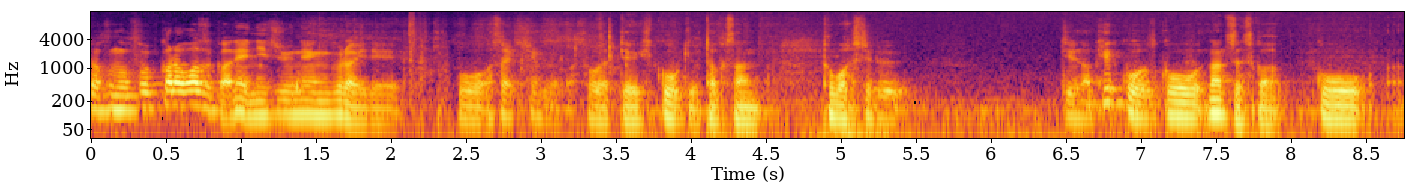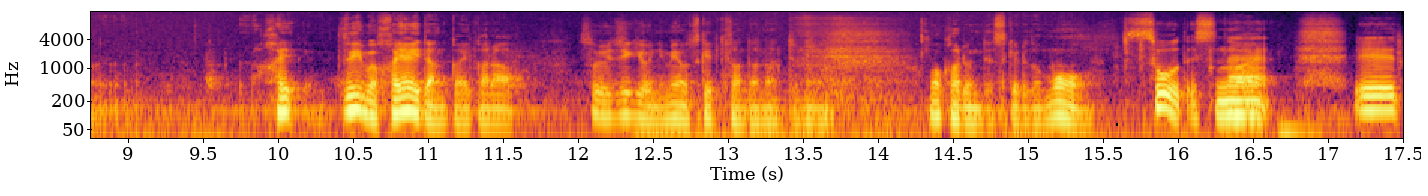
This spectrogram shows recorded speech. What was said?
らそのそこからわずかね20年ぐらいでこう朝日新聞がそうやって飛行機をたくさん飛ばしてるっていうのは結構こうなんていうんですかこうはいずいぶん早い段階からそういう事業に目をつけてたんだなっていうのが分かるんですけれども。そうですね、はい。えーっ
